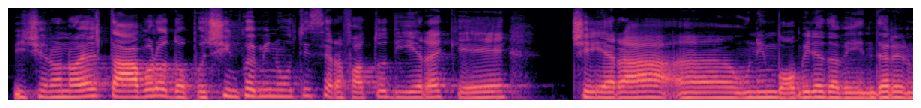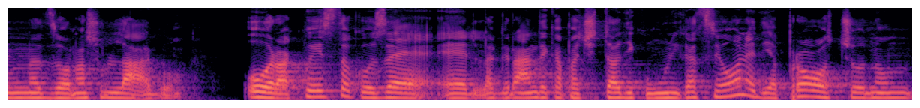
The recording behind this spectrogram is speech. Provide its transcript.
vicino a noi al tavolo, dopo cinque minuti si era fatto dire che c'era uh, un immobile da vendere in una zona sul lago. Ora, questo cos'è? È la grande capacità di comunicazione, di approccio, non,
